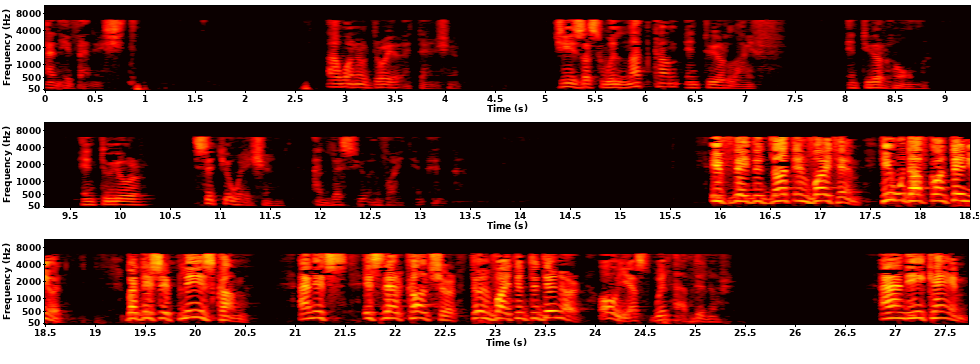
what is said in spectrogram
and he vanished. I want to draw your attention. Jesus will not come into your life, into your home, into your situation, unless you invite him in. If they did not invite him, he would have continued. But they say, please come. And it's, it's their culture to invite him to dinner. Oh yes, we'll have dinner. And he came.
